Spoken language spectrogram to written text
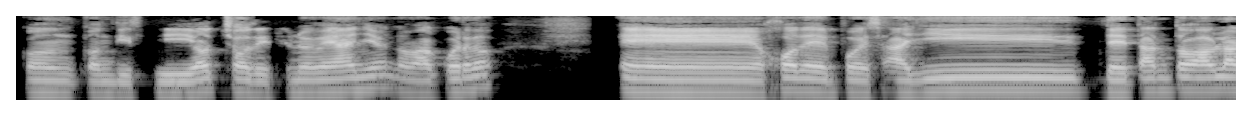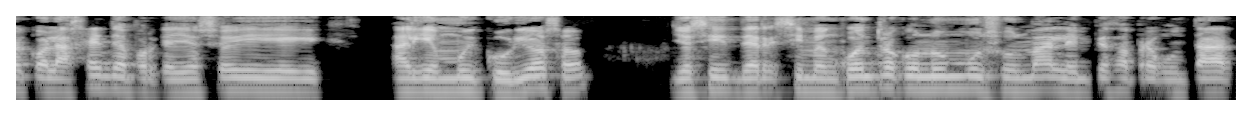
con, con 18 o 19 años, no me acuerdo. Eh, joder, pues allí de tanto hablar con la gente, porque yo soy alguien muy curioso, yo si, si me encuentro con un musulmán le empiezo a preguntar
